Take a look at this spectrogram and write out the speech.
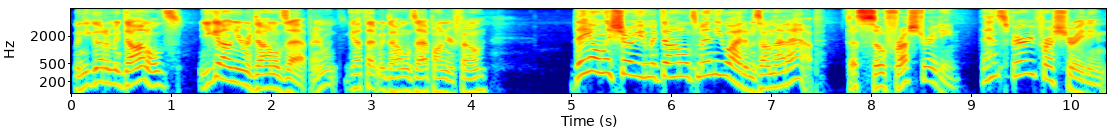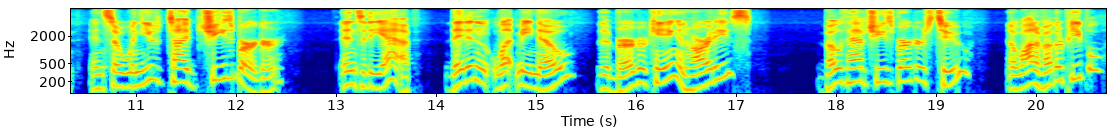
when you go to McDonald's, you get on your McDonald's app. Everyone got that McDonald's app on your phone? They only show you McDonald's menu items on that app. That's so frustrating. That's very frustrating. And so when you type cheeseburger into the app, they didn't let me know that Burger King and Hardee's both have cheeseburgers too. And a lot of other people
